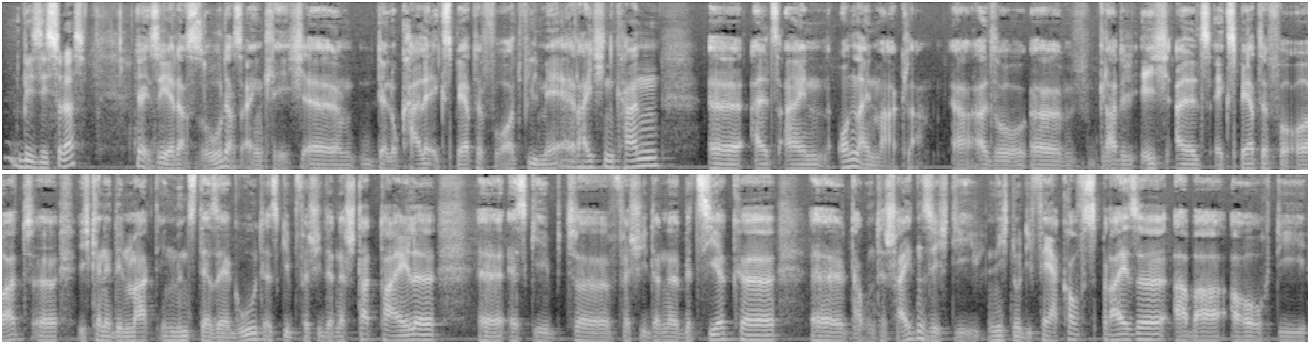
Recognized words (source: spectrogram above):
Wie siehst du das? Ja, ich sehe das so, dass eigentlich äh, der lokale Experte vor Ort viel mehr erreichen kann äh, als ein Online-Makler. Ja, also äh, gerade ich als Experte vor Ort, äh, ich kenne den Markt in Münster sehr gut. Es gibt verschiedene Stadtteile, äh, es gibt äh, verschiedene Bezirke. Äh, da unterscheiden sich die nicht nur die Verkaufspreise, aber auch die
